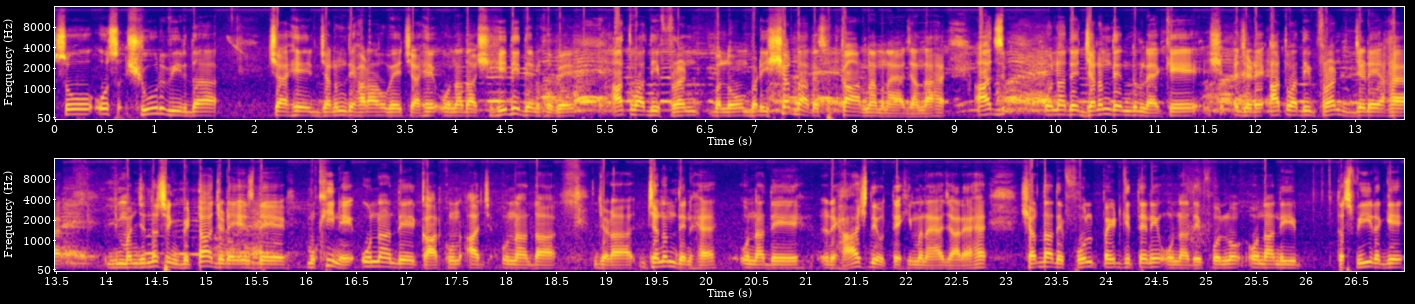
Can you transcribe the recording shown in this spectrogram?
ਸੋ ਉਸ ਸ਼ੂਰਵੀਰ ਦਾ ਚਾਹੇ ਜਨਮ ਦਿਹਾੜਾ ਹੋਵੇ, ਚਾਹੇ ਉਹਨਾਂ ਦਾ ਸ਼ਹੀਦੀ ਦਿਨ ਹੋਵੇ ਅੱਤਵਾਦੀ ਫਰੰਟ ਵੱਲੋਂ ਬੜੀ ਸ਼ਰਧਾ ਤੇ ਸਤਿਕਾਰ ਨਾਲ ਮਨਾਇਆ ਜਾਂਦਾ ਹੈ। ਅੱਜ ਉਹਨਾਂ ਦੇ ਜਨਮ ਦਿਨ ਨੂੰ ਲੈ ਕੇ ਸ਼- ਜਿਹੜੇ ਅੱਤਵਾਦੀ ਫਰੰਟ ਜਿਹੜੇ ਹੈ, ਮਨਜਿੰਦਰ ਸਿੰਘ ਬਿੱਟਾ ਜਿਹੜੇ ਇਸ ਦੇ ਮੁਖੀ ਨੇ, ਉਹਨਾਂ ਦੇ ਕਾਰਕੁਨ ਅੱਜ ਉਹਨਾਂ ਦਾ ਜਿਹੜਾ ਜਨਮ ਦਿਨ ਹੈ, ਉਹਨਾਂ ਦੇ ਰਿਹਾਇਸ਼ ਦੇ ਉੱਤੇ ਹੀ ਮਨਾਇਆ ਜਾ ਰਿਹਾ ਹੈ। ਸ਼ਰਧਾ ਦੇ ਫੁੱਲ ਪੇਂਟ ਕੀਤੇ ਨੇ, ਉਹਨਾਂ ਦੇ ਫੁੱਲੋਂ ਉਹਨਾਂ ਦੀ ਤਸਵੀਰ ਅੱਗੇ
